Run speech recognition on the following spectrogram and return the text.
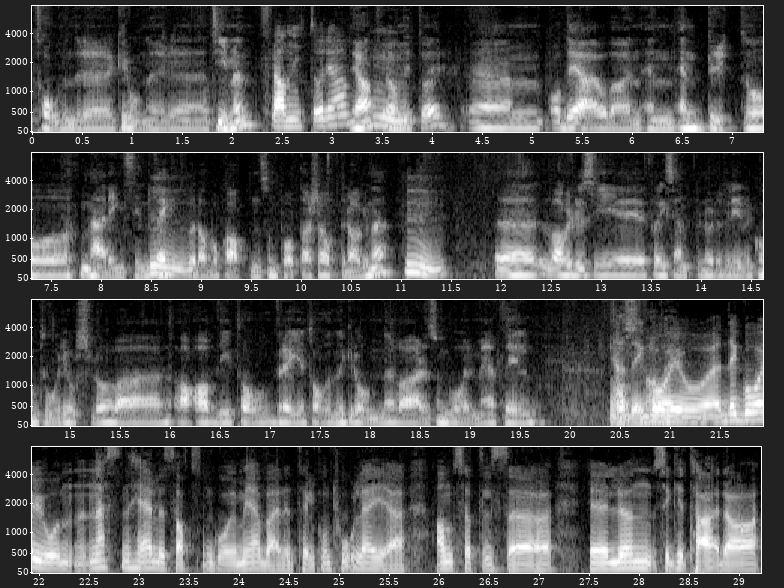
1200 kroner uh, timen. Fra nyttår, ja. Ja, fra mm. nyttår. Um, og det er jo da en, en, en brutto næringsinntekt mm. for advokaten som påtar seg oppdragene. Mm. hva vil du si f.eks. når du driver kontor i Oslo? Hva, av de 12, drøye 1200 kronene, hva er det som går med til ja, det går, jo, det går jo Nesten hele satsen går jo med bare til kontorleie, ansettelse, eh, lønn, sekretærer,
